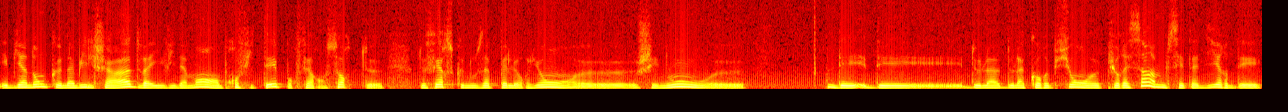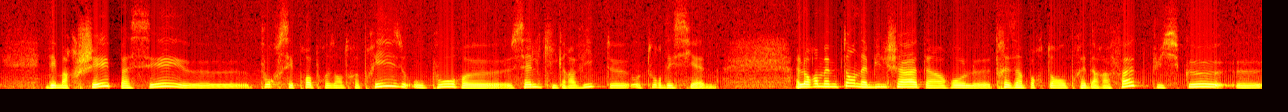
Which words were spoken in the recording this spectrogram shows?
et eh bien donc Nabil Shahad va évidemment en profiter pour faire en sorte de, faire ce que nous appellerions euh, chez nous euh, de, la, corruption pure et simple, c'est-à-dire des, marchés passés pour ses propres entreprises ou pour celles qui gravitent autour des siennes. Alors en même temps, Nabil Shahat a un rôle très important auprès d'Arafat, puisqu'il euh,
